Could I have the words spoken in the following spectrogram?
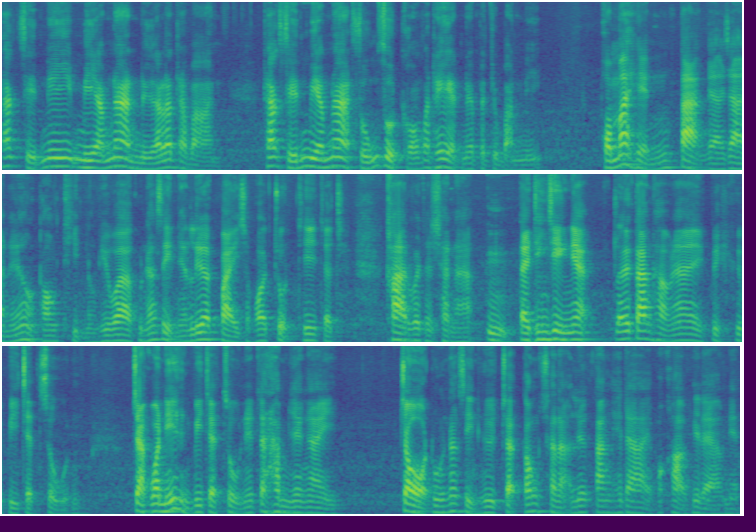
ทักษิณนี้มีอำนาจเหนือรัฐบาล ทักษิณมีอำนาจสูงสุดของประเทศในปัจจุบันนี้ ผมมาเห็นต่างกับอาจารย์ในเรื่องของท้องถิ่นตรงที่ว่าคุณทักษิณเนี่ยเลือกไปเฉพาะจุดที่จะคาดว่าจะชนะอืมแต่จริงๆเนี่ยเลือกตั้งคราวหน้าคือปี 70 จากวันนี้ถึงปี 70เนี่ยจะทำยังไงโจทย์คุณทักษิณคือจะต้องชนะเลือกตั้งให้ได้ เพราะคราวที่แล้วเนี่ย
